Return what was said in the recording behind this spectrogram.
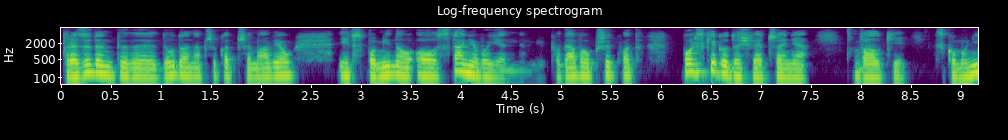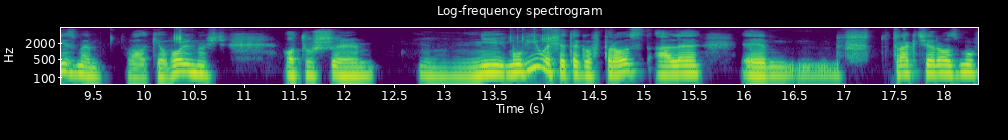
prezydent e, Duda na przykład przemawiał i wspominał o stanie wojennym podawał przykład polskiego doświadczenia walki z komunizmem, walki o wolność. Otóż nie mówiło się tego wprost, ale w trakcie rozmów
